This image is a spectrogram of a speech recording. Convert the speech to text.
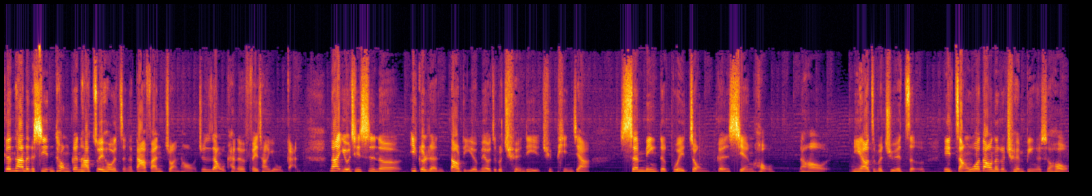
跟他那个心痛，跟他最后的整个大翻转哦，就是让我看得非常有感。那尤其是呢，一个人到底有没有这个权利去评价生命的贵重跟先后？然后你要怎么抉择？你掌握到那个权柄的时候，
